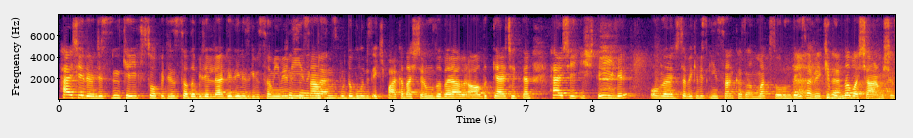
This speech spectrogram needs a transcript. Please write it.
Her şeyden önce sizin keyifli sohbetinizi tadabilirler. Dediğiniz gibi samimi bir Kesinlikle. insansınız. Burada bunu biz ekip arkadaşlarımızla beraber aldık gerçekten. Her şey iş değildir. Ondan önce tabii ki biz insan kazanmak zorundayız. Tabii ki ki de. bunu da başarmışız.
